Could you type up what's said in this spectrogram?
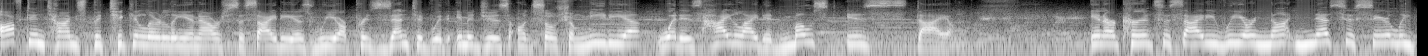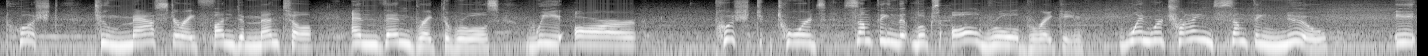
Oftentimes, particularly in our society, as we are presented with images on social media, what is highlighted most is style. In our current society, we are not necessarily pushed to master a fundamental and then break the rules. We are pushed towards something that looks all rule breaking. When we're trying something new, it,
